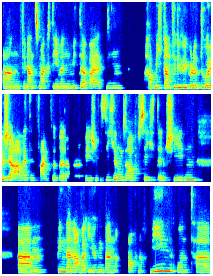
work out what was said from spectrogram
an Finanzmarktthemen mitarbeiten, habe mich dann für die regulatorische Arbeit in Frankfurt bei der Europäischen Versicherungsaufsicht entschieden. Ähm, bin dann aber irgendwann auch nach Wien und äh,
